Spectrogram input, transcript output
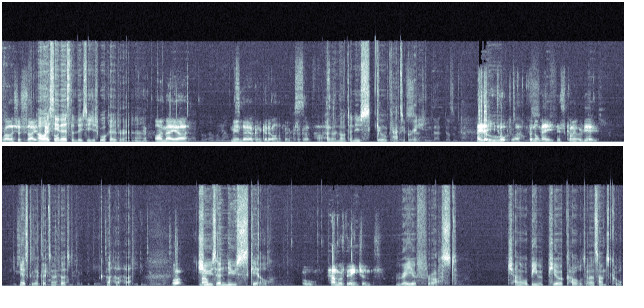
Well, let's just say. Oh, I see. There's the loot. So you just walk over it. Ah. I'm a uh, Me and Leah are going to get it on, I think. Look at I've unlocked a new skill category. Hey, look, you Ooh. talk to her, but not me. It's coming up with you. Yes, because I clicked on it first. What? Choose a new skill. Ooh, Hammer of the Ancients. Ray of Frost. Channel or beam of pure cold. Oh, that sounds cool.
